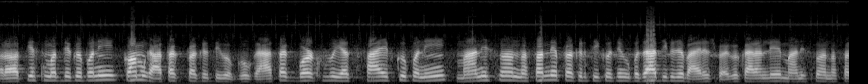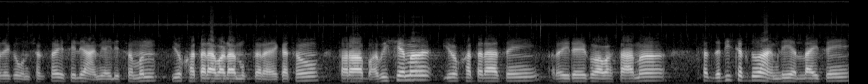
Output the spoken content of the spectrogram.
र त्यसमध्येको पनि कम घातक प्रकृतिको घातक बर्ड फ्लू एस फाइभको पनि मानिसमा नसर्ने प्रकृतिको चाहिँ उपजातिको चाहिँ भाइरस भएको कारणले मानिसमा नसरेको हुनसक्छ। यसैले हामी अहिलेसम्म यो खतराबाट मुक्त रहेका छौँ। तर भविष्यमा यो खतरा चाहिँ रहिरहेको अवस्थामा जति सक्दो हामीले यसलाई चाहिँ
